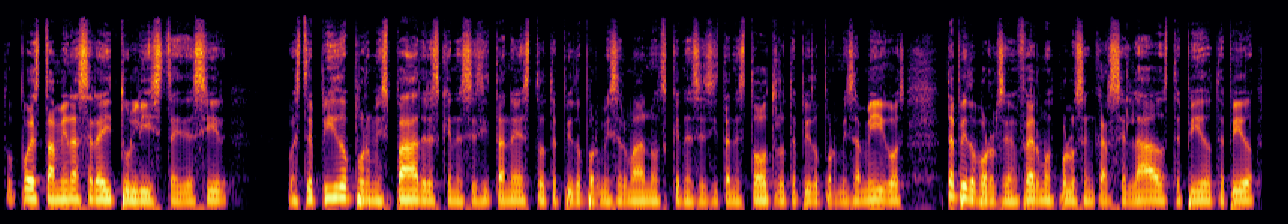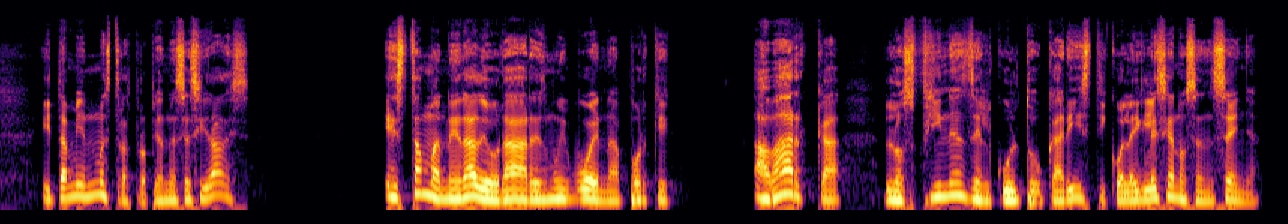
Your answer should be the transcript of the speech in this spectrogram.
Tú puedes también hacer ahí tu lista y decir, pues te pido por mis padres que necesitan esto, te pido por mis hermanos que necesitan esto otro, te pido por mis amigos, te pido por los enfermos, por los encarcelados, te pido, te pido, y también nuestras propias necesidades. Esta manera de orar es muy buena porque abarca los fines del culto eucarístico. La iglesia nos enseña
